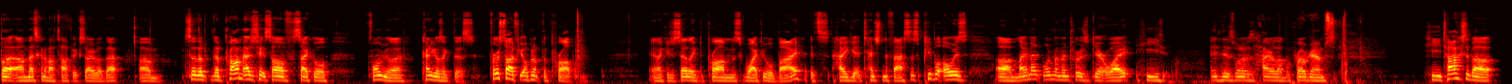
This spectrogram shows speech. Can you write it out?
But um, that's kind of off topic. Sorry about that. Um, so the the problem agitate solve cycle formula kind of goes like this. First off, you open up the problem. And like I just said, like the problem is why people buy. It's how you get attention the fastest. People always, um, my one of my mentors, Garrett White, he, in his one of his higher level programs, he talks about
